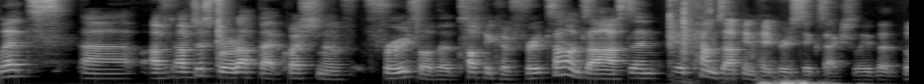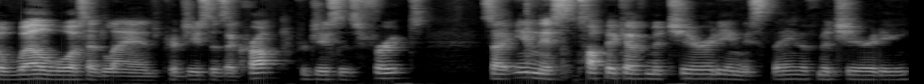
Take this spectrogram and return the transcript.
let's uh, I've, I've just brought up that question of fruit or the topic of fruit someone's asked and it comes up in hebrews 6 actually that the well-watered land produces a crop produces fruit so in this topic of maturity in this theme of maturity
